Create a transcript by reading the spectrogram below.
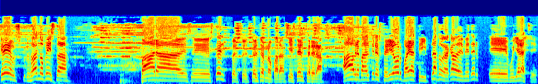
Creus cruzando pista, para eh, Stelter, no para, sí, Stelter era. Abre para el tiro exterior, vaya triplazo que acaba de meter eh, Bullarache.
